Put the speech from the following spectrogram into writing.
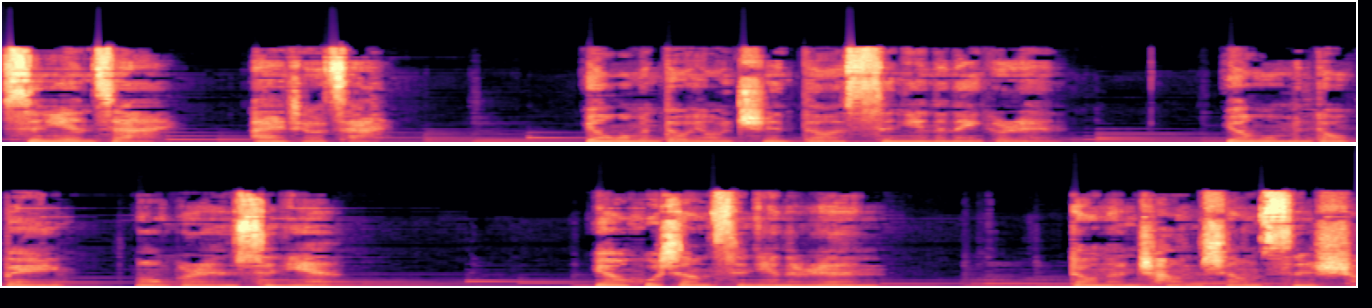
思念在，爱就在。愿我们都有值得思念的那个人，愿我们都被某个人思念，愿互相思念的人都能长相厮守。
